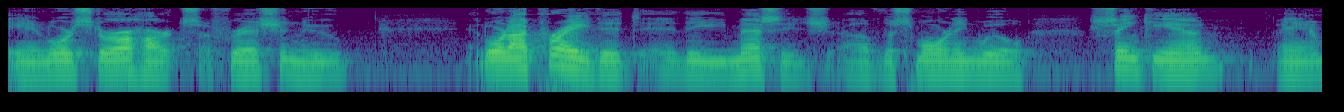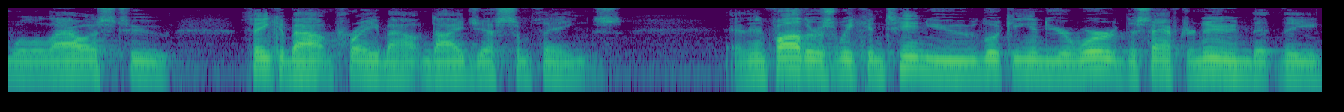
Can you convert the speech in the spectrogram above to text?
And Lord, stir our hearts afresh and new. Lord, I pray that the message of this morning will sink in and will allow us to think about and pray about and digest some things. And then, Father, as we continue looking into your word this afternoon, that the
